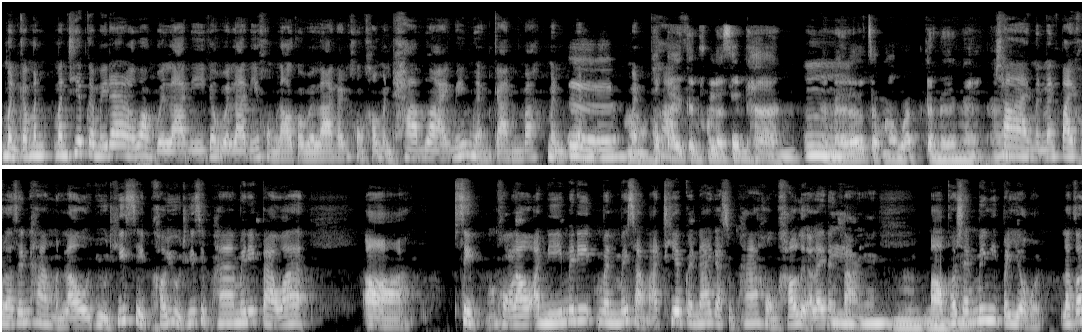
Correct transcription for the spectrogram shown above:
เหมือนกับมันมันเทียบกันไม่ได้ระหว่างเวลานี้กับเวลานี้ของเรากับเวลานั้นของเขาเหมือนไทม์ไลน์ไม่เหมือนกันปะเหมือนเหมือนเออเหมือนเพราะไปผ่านกันคนละเส้นทางอืมใช่ไหมแล้วเราจะมาวัดกันได้ยังไงอ่าใช่เหมือนมันไปคนละเส้นทางเหมือนเราอยู่ที่สิบเขาอยู่ที่สิบห้าไม่ได้แปลว่าอ่าสิบของเราอันนี้ไม่ได้มันไม่สามารถเทียบกันได้กับสิบห้าของเขาหรืออะไรต่างๆไงอืมอ่าเพราะฉะนั้นไม่มีประโยชน์ แล้วก็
